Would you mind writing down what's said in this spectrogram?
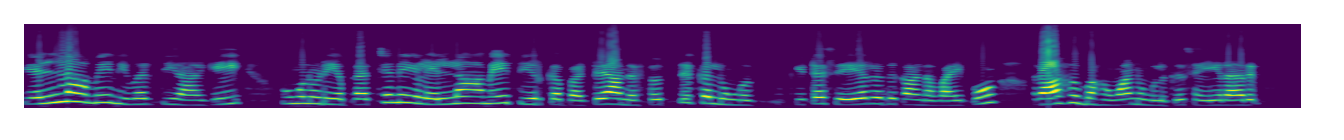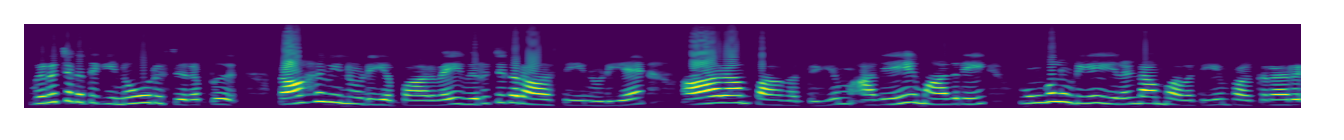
எல்லாமே நிவர்த்தியாகி உங்களுடைய பிரச்சனைகள் எல்லாமே தீர்க்கப்பட்டு அந்த சொத்துக்கள் உங்க கிட்ட சேர்றதுக்கான வாய்ப்பும் ராகு பகவான் உங்களுக்கு செய்யறாரு விருச்சகத்துக்கு இன்னொரு சிறப்பு ராகுவினுடைய பார்வை விருச்சக ராசியினுடைய ஆறாம் பாகத்தையும் அதே மாதிரி உங்களுடைய இரண்டாம் பாவத்தையும் பார்க்கிறாரு.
